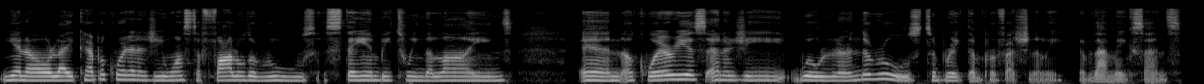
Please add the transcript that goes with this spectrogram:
You know, like Capricorn energy wants to follow the rules, stay in between the lines. And Aquarius energy will learn the rules to break them professionally, if that makes sense.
